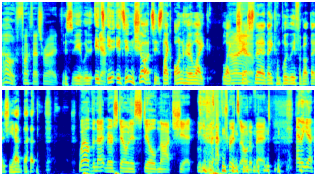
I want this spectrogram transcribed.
Oh fuck, that's right. It's it was it's Yeah. it, it's in shots. It's like on her like like Oh, chest yeah. there. They completely forgot that she had that. Well, the Nightmare Stone is still not shit, even after its own event. And again,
